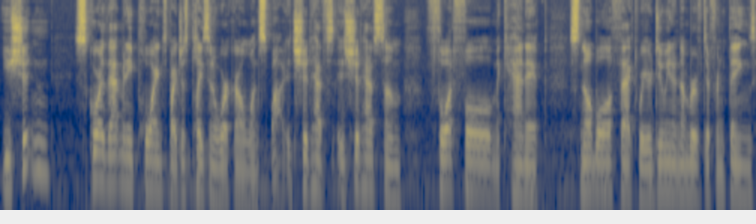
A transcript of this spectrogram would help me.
you shouldn't score that many points by just placing a worker on one spot. It should have it should have some thoughtful mechanic snowball effect where you're doing a number of different things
